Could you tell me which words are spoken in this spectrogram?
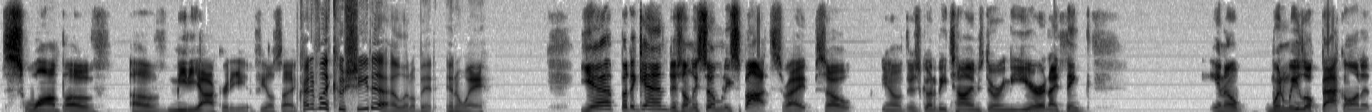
swamp of of mediocrity. It feels like. Kind of like Kushida a little bit in a way. Yeah, but again, there's only so many spots, right? So you know, there's going to be times during the year, and I think, you know, when we look back on it,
